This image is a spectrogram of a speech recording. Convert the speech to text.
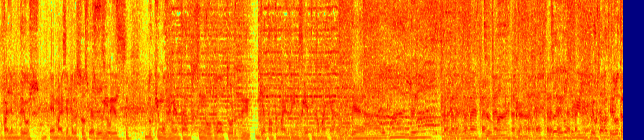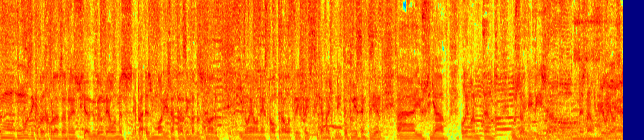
valha-me Deus, é mais embaraçoso vezes possuir esse do que o movimentado single do autor de Get Out of My Dreams e Get Into My Car. Get out of my dreams. Mas olha, eu não sabia. Eu gostava de ter outra música para recordar os Armazéns do Chiado e o Grandela, mas epá, as memórias já trazem banda sonora e não é honesto alterá-la para efeitos de ficar mais bonito. Eu podia sempre dizer, ai, o Chiado, lembra-me tanto o Joy Division, mas não. Billy Ocean.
